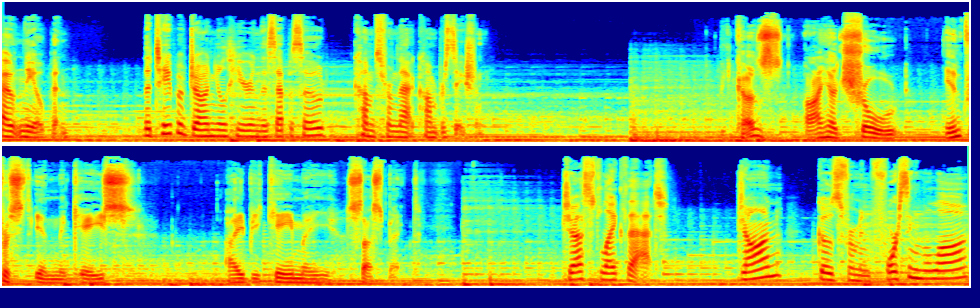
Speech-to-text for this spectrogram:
Out in the Open. The tape of John you'll hear in this episode comes from that conversation. Because I had showed interest in the case, I became a suspect. Just like that, John goes from enforcing the law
